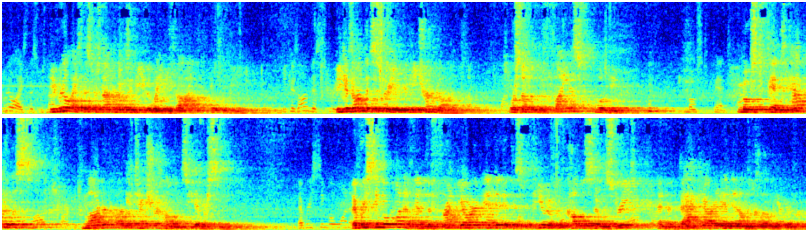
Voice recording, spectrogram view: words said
he realized this was not he realized this was not going to be the way he thought it would be. because on this street, Because on this street that he turned on were some of the finest looking, most fantastic most fantabulous modern architecture, homes he'd ever seen. every single one of Every them single one of them, the front yard ended at this beautiful cobblestone street, and the backyard ended on the Columbia River.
